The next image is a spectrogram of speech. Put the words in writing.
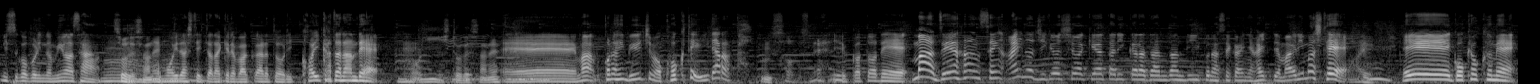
ミス・ゴブリンの美和さん、そうでしたね。思い出していただければ分かる通り濃い方なんで、もういい人でしたね。えーまあ、この日ビューチも濃くていいだろうそうですね。と。いうことで、まあ、前半戦愛の事業仕分けあたりからだんだんディープな世界に入ってまいりまして、はい。えー、5曲目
